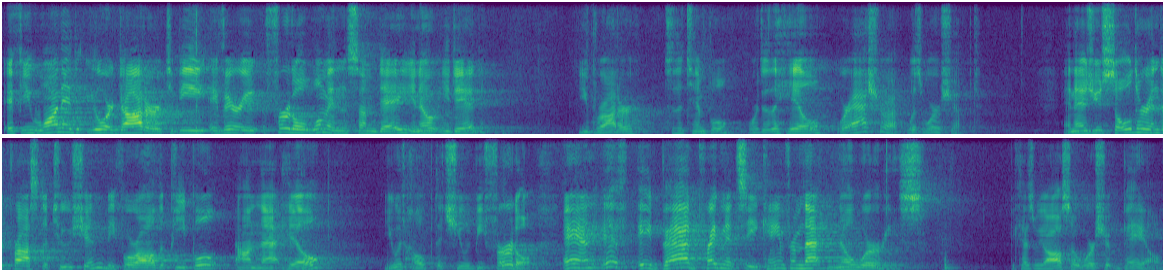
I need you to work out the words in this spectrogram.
If you wanted your daughter to be a very fertile woman someday, you know what you did? You brought her to the temple or to the hill where Asherah was worshipped. And as you sold her into prostitution before all the people on that hill, you would hope that she would be fertile. And if a bad pregnancy came from that, no worries, because we also worship Baal.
